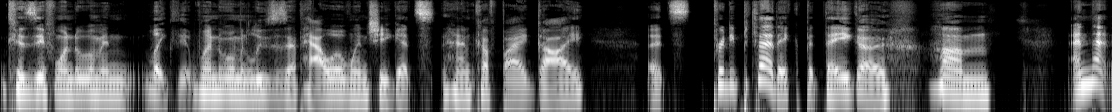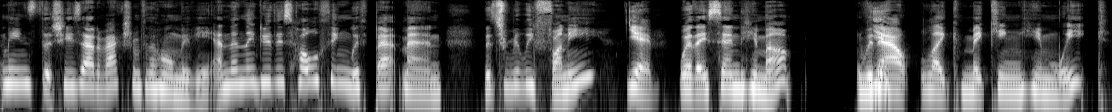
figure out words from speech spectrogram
because if Wonder Woman, like Wonder Woman, loses her power when she gets handcuffed by a guy, it's pretty pathetic. But there you go. Um, and that means that she's out of action for the whole movie. And then they do this whole thing with Batman that's really funny, Yeah. where they send him up without like making him weak.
